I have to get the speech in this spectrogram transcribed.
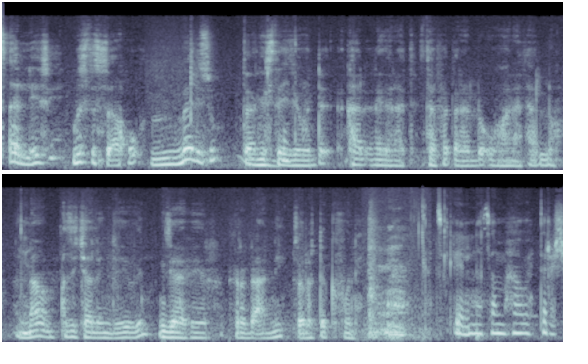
ጸልየሲ ምስ ትሳኣኹ መሊሱ ትዕግስተይ ዘይወድእ ካልእ ነገራት ዝተፈጥረሉ እዋናት ኣሎ እና እዚ ቻለንጅ እዩ ግን እግዚኣብሔር ክርድኣኒ ብጸሎት ደግፉኒ። ጽልየልና ሰማሃዊ ትርሻ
